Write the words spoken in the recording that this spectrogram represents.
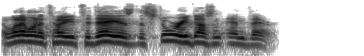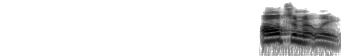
And what I want to tell you today is the story doesn't end there. Ultimately,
